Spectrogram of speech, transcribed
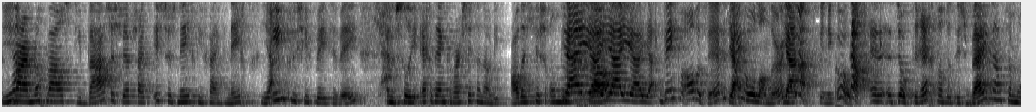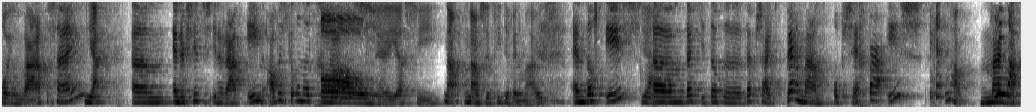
Maar nogmaals, die basiswebsite is dus 1995. Inclusief BTW. En dan zul je echt denken, waar zitten nou die addertjes onder? Ja, ja, ja, ja, ja. Denken we altijd, hè? We zijn Hollanders. Ja. vind ik ook. Nou, en het is ook terecht, want het is bijna te mooi om waar te zijn. Ja. Ehm, en er zit dus inderdaad één addertje onder het gras. Oh nee, ja zie. Nou, nou zet iedereen hem uit. En dat is ehm, dat, je, dat de website per maand opzegbaar is. Ja, nou, maar,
